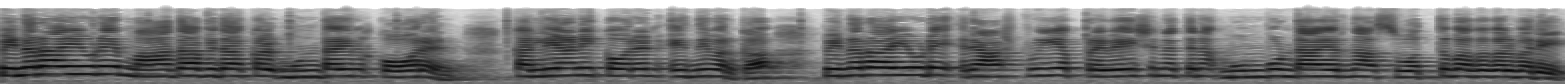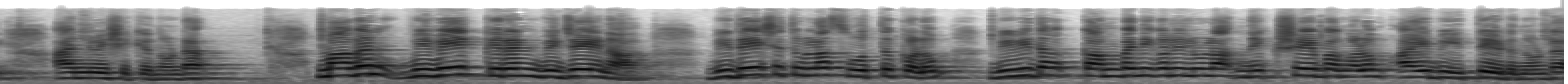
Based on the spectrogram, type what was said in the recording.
പിണറായിയുടെ മാതാപിതാക്കൾ മുണ്ടയിൽ കോരൻ കല്യാണി കോരൻ എന്നിവർക്ക് പിണറായിയുടെ രാഷ്ട്രീയ പ്രവേശനത്തിന് മുമ്പുണ്ടായിരുന്ന സ്വത്ത് വകകൾ വരെ അന്വേഷിക്കുന്നുണ്ട്. മകൻ വിവേക് കിരൺ വിജയന് വിദേശത്തുള്ള സ്വത്തുക്കളും വിവിധ കമ്പനികളിലുള്ള നിക്ഷേപങ്ങളും ഐ ബി തേടുന്നുണ്ട്.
